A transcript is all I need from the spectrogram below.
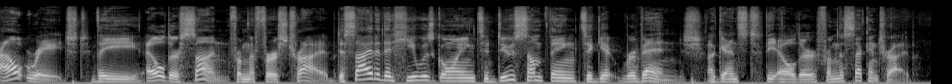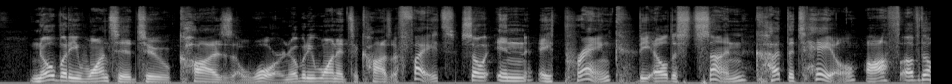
Outraged, the elder son from the first tribe decided that he was going to do something to get revenge against the elder from the second tribe nobody wanted to cause a war. Nobody wanted to cause a fight. So, in a prank, the eldest son cut the tail off of the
